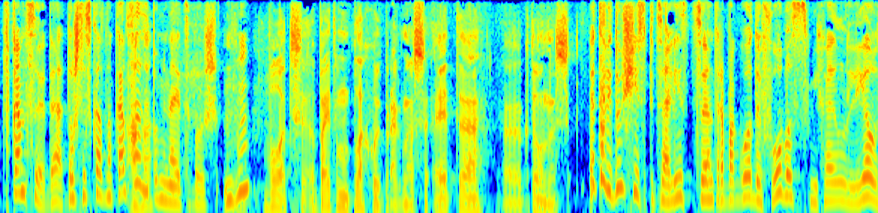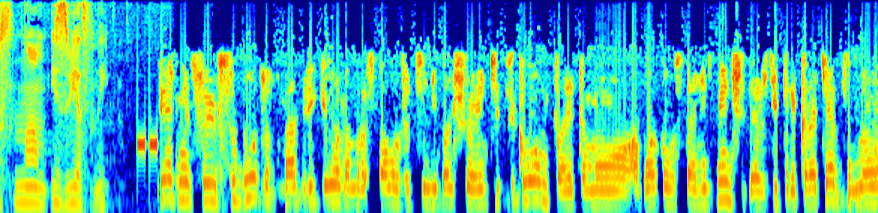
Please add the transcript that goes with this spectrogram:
В конце, да. То, что сказано в конце, ага. запоминается больше. Угу. Вот, поэтому самый плохой прогноз. Это э, кто у нас? Это ведущий специалист Центра погоды ФОБОС Михаил Леус, нам известный пятницу и в субботу над регионом расположится небольшой антициклон, поэтому облаков станет меньше, дожди прекратятся, но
